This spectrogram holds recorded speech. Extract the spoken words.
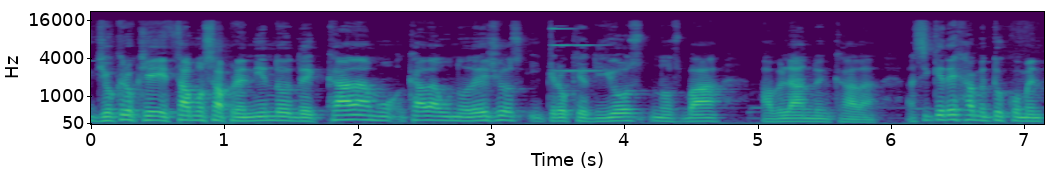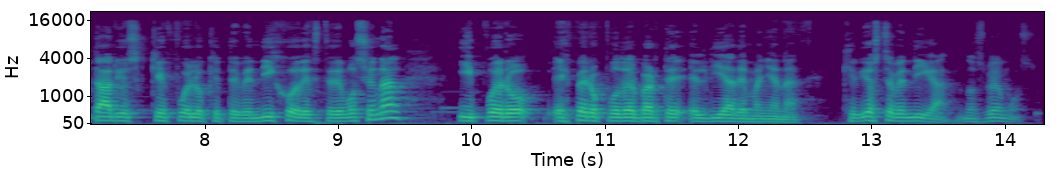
yo creo que estamos aprendiendo de cada, cada uno de ellos y creo que Dios nos va hablando en cada. Así que déjame tus comentarios qué fue lo que te bendijo de este devocional y espero poder verte el día de mañana. Que Dios te bendiga. Nos vemos.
